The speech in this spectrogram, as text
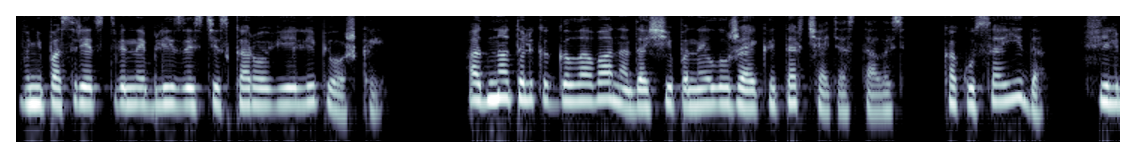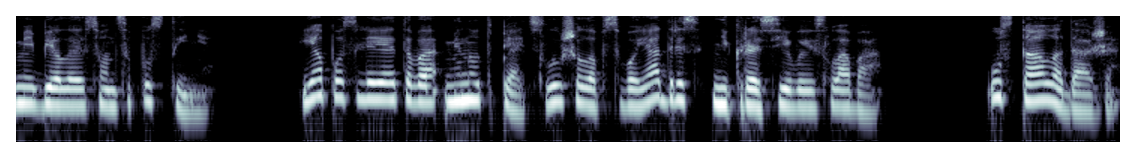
в непосредственной близости с коровьей лепешкой. Одна только голова над ощипанной лужайкой торчать осталась, как у Саида в фильме «Белое солнце пустыни». Я после этого минут пять слушала в свой адрес некрасивые слова. Устала даже.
